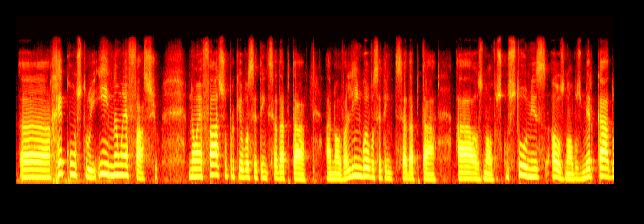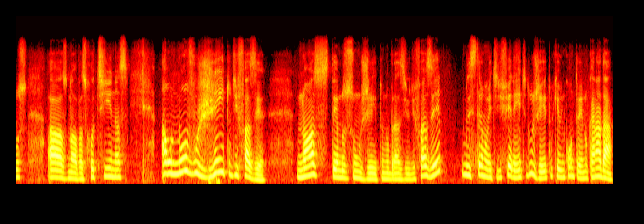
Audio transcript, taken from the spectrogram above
uh, reconstruir. E não é fácil. Não é fácil porque você tem que se adaptar a nova língua, você tem que se adaptar aos novos costumes, aos novos mercados, às novas rotinas, ao novo jeito de fazer. Nós temos um jeito no Brasil de fazer extremamente diferente do jeito que eu encontrei no Canadá.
